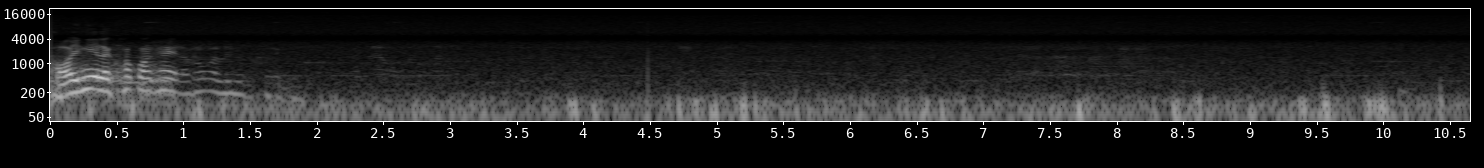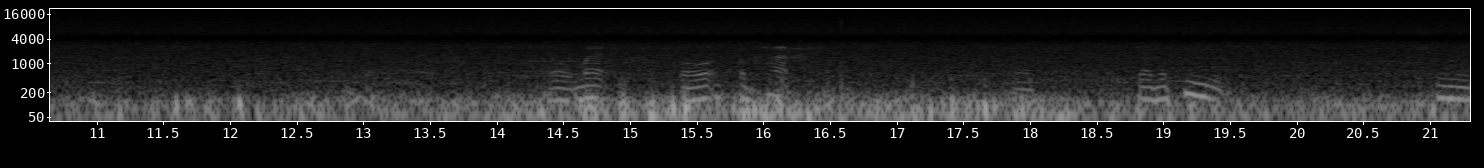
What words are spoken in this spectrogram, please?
ขออย่างนี้เลยควักควักให้แล้วเขาก็ลืมคืน เอามาขอสัมภาษณ์เอ่อเจ้าหน้า ที่มี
